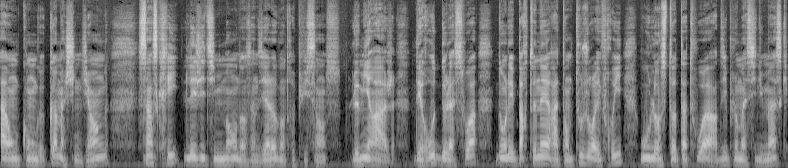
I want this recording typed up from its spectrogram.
à Hong Kong comme à Xinjiang, s'inscrit légitimement dans un dialogue entre puissances. Le mirage des routes de la soie, dont les partenaires attendent toujours les fruits, ou l'ostentatoire diplomatie du masque,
